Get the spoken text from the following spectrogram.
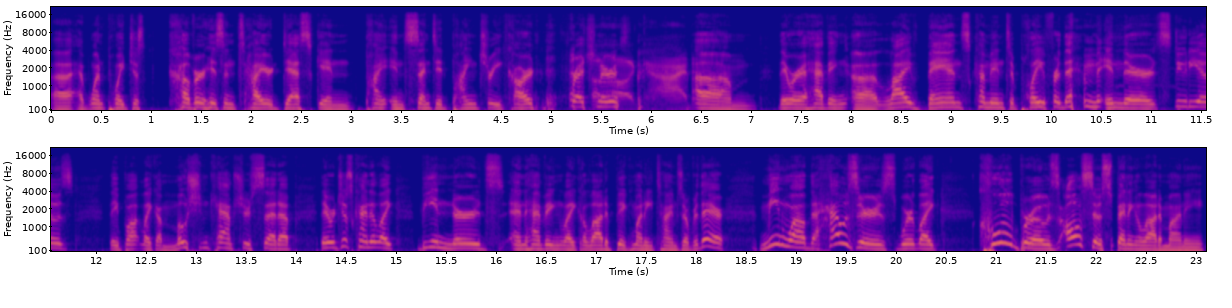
uh, at one point just cover his entire desk in pine, in scented pine tree card fresheners. Oh God. Um, they were having uh, live bands come in to play for them in their studios. They bought like a motion capture setup. They were just kind of like being nerds and having like a lot of big money times over there. Meanwhile, the Housers were like cool bros, also spending a lot of money.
